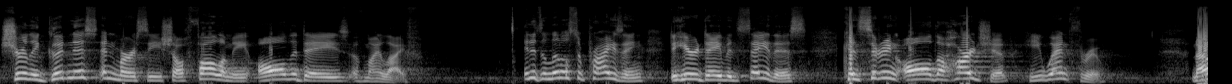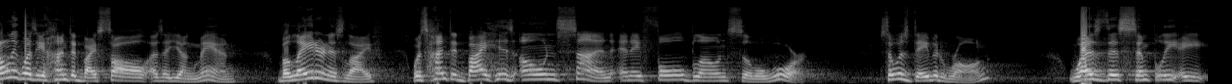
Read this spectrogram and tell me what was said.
Surely goodness and mercy shall follow me all the days of my life. It is a little surprising to hear David say this, considering all the hardship he went through. Not only was he hunted by Saul as a young man, but later in his life was hunted by his own son in a full blown civil war. So was David wrong? Was this simply a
